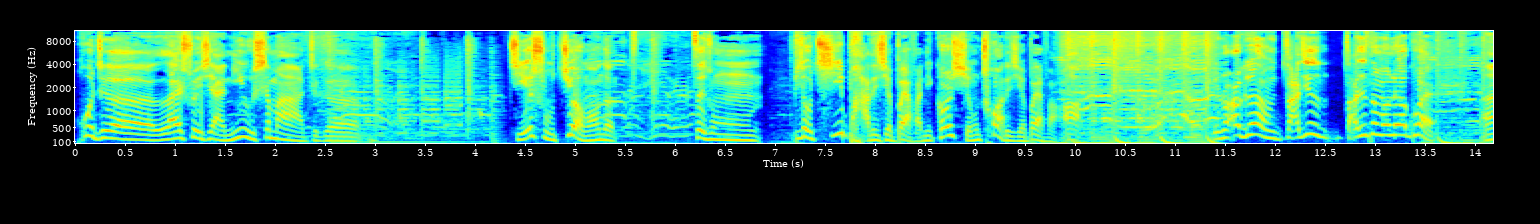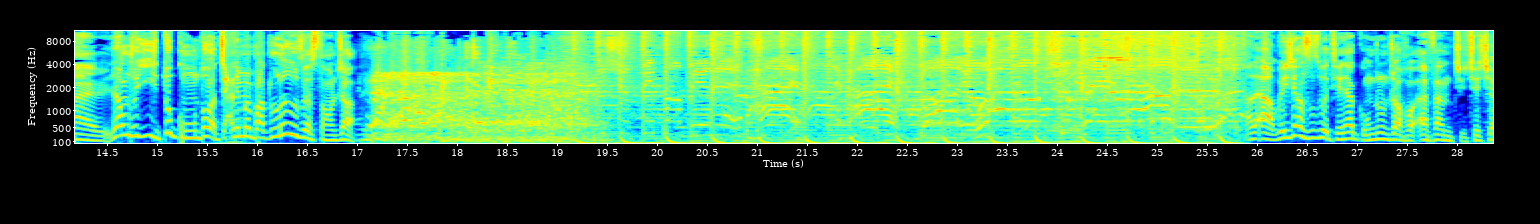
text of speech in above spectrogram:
或者来说一下，你有什么这个解暑降温的这种比较奇葩的一些办法？你个人新创的一些办法啊？比如说二哥咋就咋就这么凉快？哎，人们说一度工作，家里面把漏子生着。好了啊，微信搜索添加公众账号 FM 九七七。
